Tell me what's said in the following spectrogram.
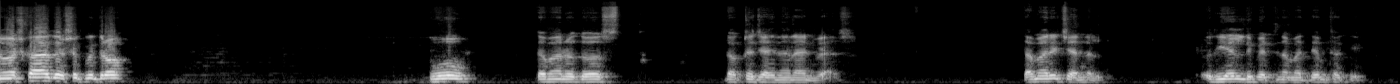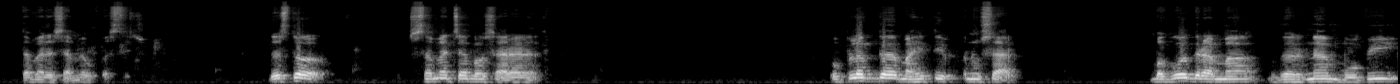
નમસ્કાર, દર્શક મિત્રો. હું તમારો દોસ્ત ડોક્ટર જયનારાયણ વ્યાસ. તમારી ચેનલ રિયલ ડિબેટના માધ્યમ થકી તમારા સામે ઉપસ્થિત છું. દોસ્તો, સમાચાર બહુ સારા નથી. ઉપલબ્ધ માહિતી અનુસાર બગોદરામાં ઘરના મોભી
